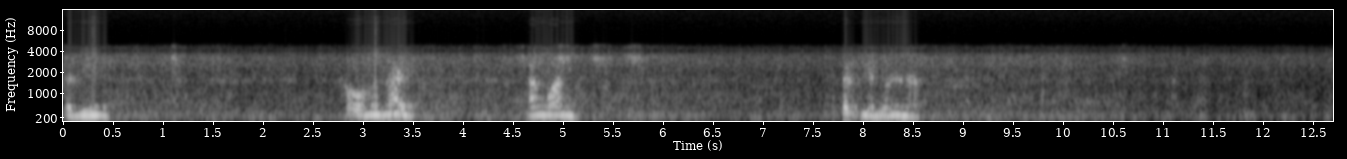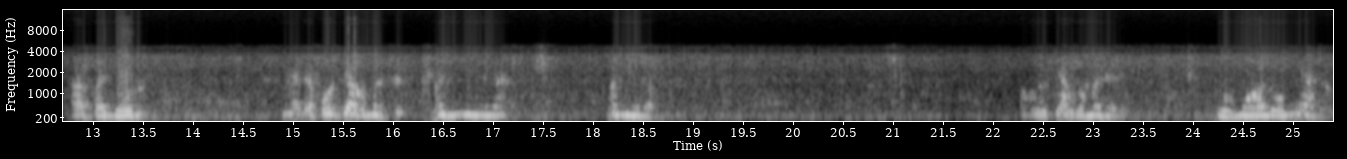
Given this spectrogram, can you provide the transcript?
ก็ดีเขาเอาเงินให้รางวัลถ้าเปลี่ยนวันนี้นะถ้าไป ดูแม้แต่พูดเจ้าก็ม่ไม่มีนะไม่มีหรอกพระพุทธเจ้าก็ไม่ได้ดูหมอดูเมียหรอก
